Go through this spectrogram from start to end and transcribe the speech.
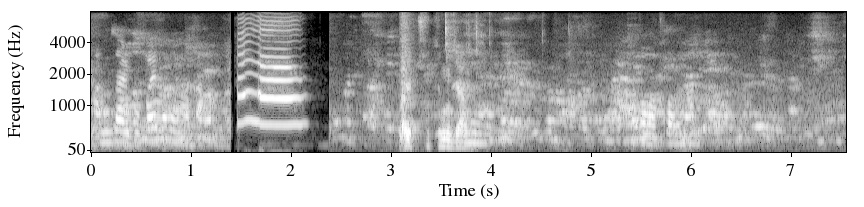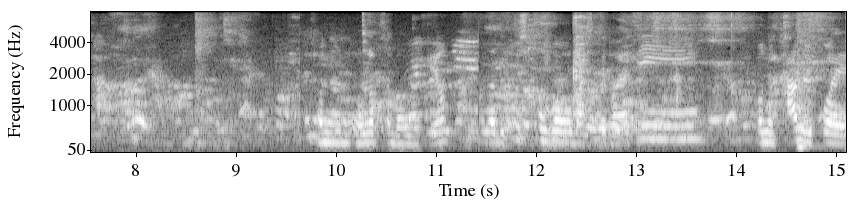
안 달고 깔끔하다. 배추 등장. 어, 잠깐만. 저는 월락사 먹어볼게요. 나 넣고 싶은 거 맛있게 넣어야지. 저는 다 넣을 거예요.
